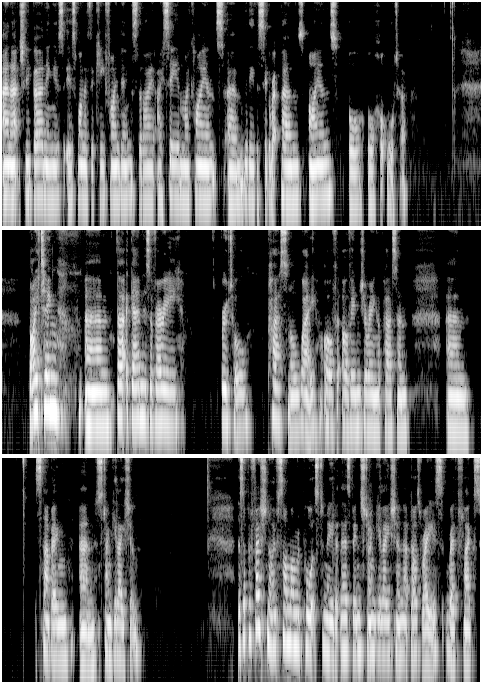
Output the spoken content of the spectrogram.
And actually, burning is, is one of the key findings that I, I see in my clients um, with either cigarette burns, irons, or, or hot water. Biting, um, that again is a very brutal, personal way of, of injuring a person. Um, stabbing and strangulation as a professional, if someone reports to me that there's been strangulation, that does raise red flags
